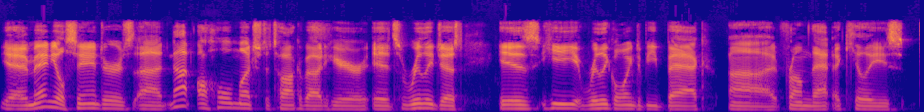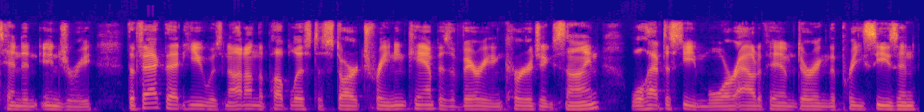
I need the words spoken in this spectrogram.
Yeah, Emmanuel Sanders, uh, not a whole much to talk about here. It's really just is he really going to be back uh, from that Achilles tendon injury. The fact that he was not on the pup list to start training camp is a very encouraging sign. We'll have to see more out of him during the preseason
